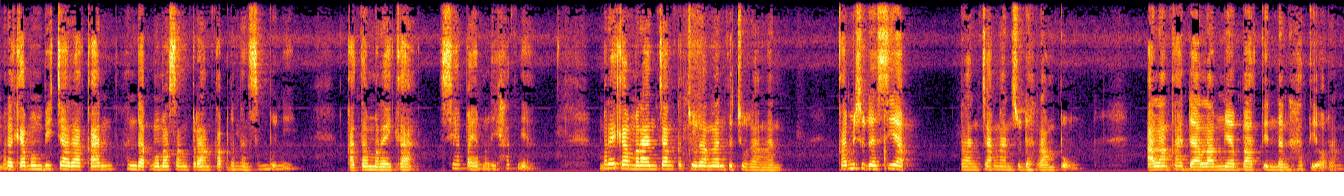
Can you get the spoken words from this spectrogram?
Mereka membicarakan hendak memasang perangkap dengan sembunyi. Kata mereka, siapa yang melihatnya? Mereka merancang kecurangan-kecurangan. Kami sudah siap, rancangan sudah rampung. Alangkah dalamnya batin dan hati orang.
